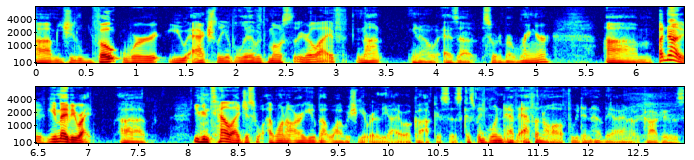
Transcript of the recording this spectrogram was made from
Um, you should vote where you actually have lived most of your life, not you know as a sort of a ringer. Um, but no, you may be right. Uh, you can tell I just I want to argue about why we should get rid of the Iowa caucuses because we wouldn't have ethanol if we didn't have the Iowa caucuses.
